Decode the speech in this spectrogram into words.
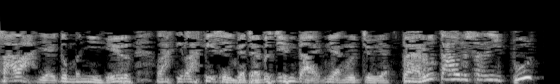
salah yaitu menyihir laki-laki sehingga jatuh cinta. Ini yang lucu ya. Baru tahun 1800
